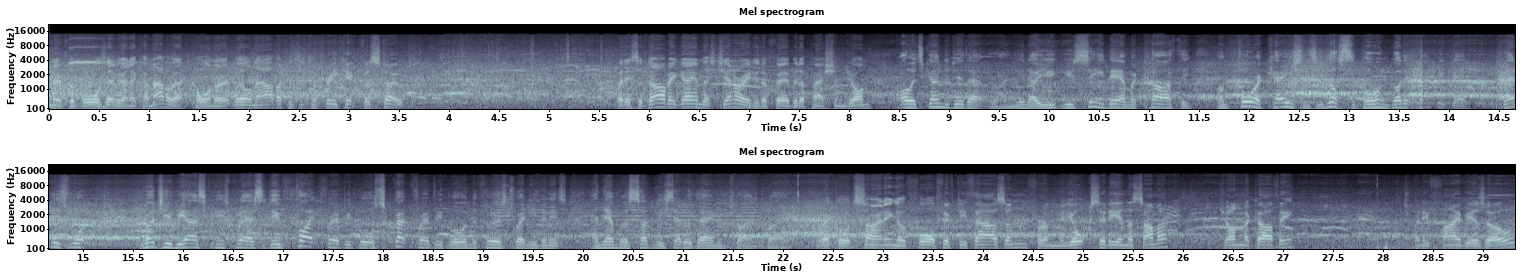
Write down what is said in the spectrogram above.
wonder if the ball's ever going to come out of that corner. It will now because it's a free kick for Stoke. But it's a derby game that's generated a fair bit of passion, John. Oh, it's going to do that, Brian. You know, you, you see there McCarthy. On four occasions, he lost the ball and got it back again. That is what Roger will be asking his players to do. Fight for every ball, scrap for every ball in the first 20 minutes, and then we'll suddenly settle down and try and play. Record signing of 450,000 from York City in the summer. John McCarthy, 25 years old.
